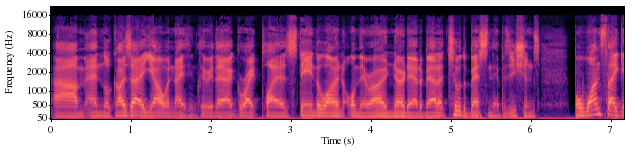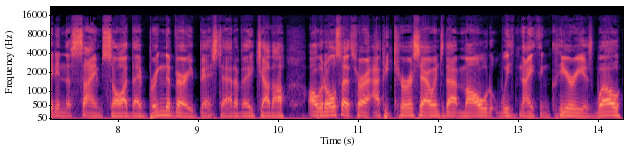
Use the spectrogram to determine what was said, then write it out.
Um, and look, Isaah Yeo and Nathan Cleary, they are great players, standalone on their own, no doubt about it. Two of the best in their positions. But once they get in the same side, they bring the very best out of each other. I would also throw Api Koroisau into that mould with Nathan Cleary as well.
